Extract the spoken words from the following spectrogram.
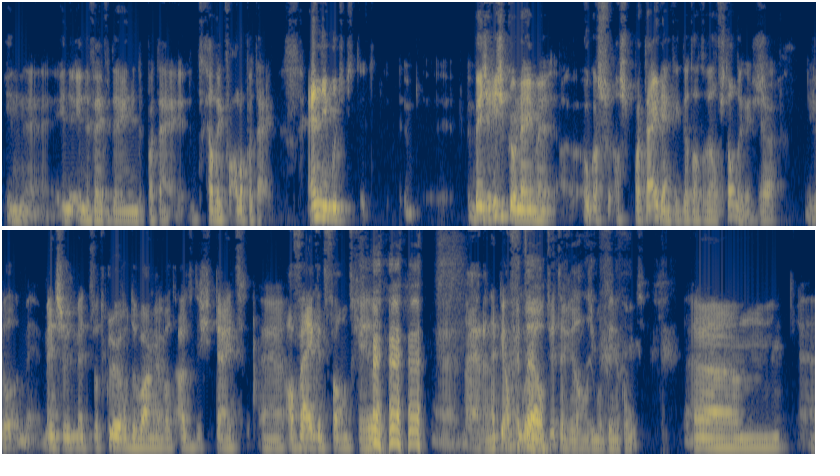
in, eh, in, de, in de VVD en in de partij. Dat geldt ook voor alle partijen. En je moet een beetje risico nemen, ook als, als partij denk ik dat dat wel verstandig is. Ja. Je wel, me- mensen met wat kleur op de wangen, wat authenticiteit, eh, afwijkend van het geheel. Eh, nou ja, dan heb je af en toe wel op Twitter als iemand binnenkomt. Ehm, eh,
